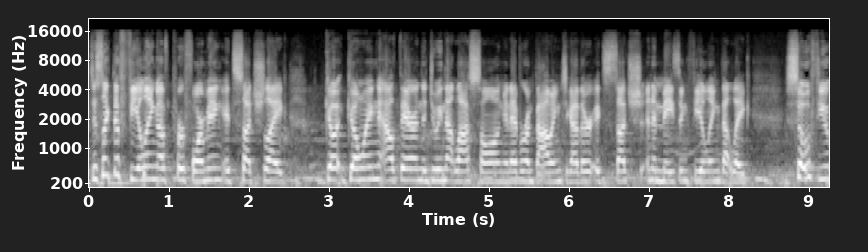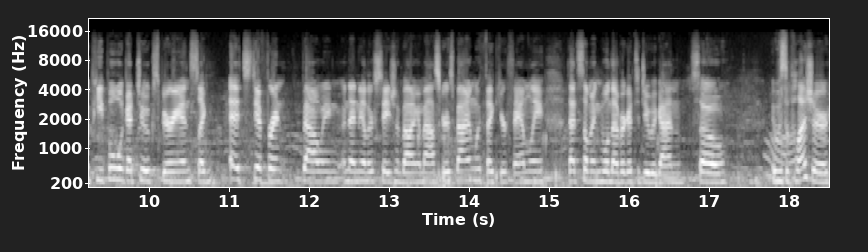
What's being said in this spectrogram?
just like the feeling of performing. It's such like go- going out there and then doing that last song and everyone bowing together. It's such an amazing feeling that like so few people will get to experience. Like it's different bowing in any other stage than bowing at Masquers. Bowing with like your family, that's something we'll never get to do again. So it was a pleasure.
